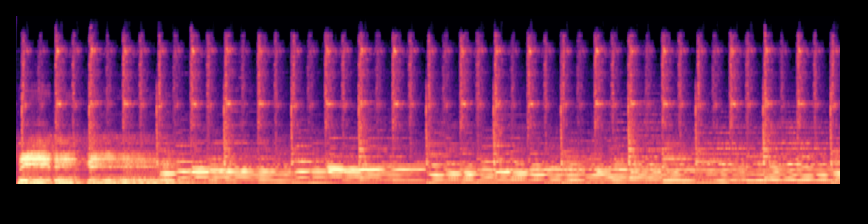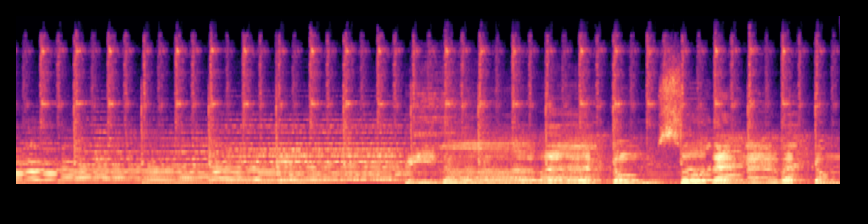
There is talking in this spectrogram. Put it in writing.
பெருக பிதாவர்க்கும் சுதனவர்க்கும்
